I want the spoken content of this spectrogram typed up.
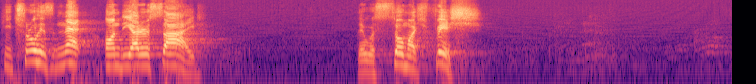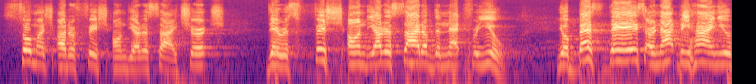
he threw his net on the other side. There was so much fish. So much other fish on the other side. Church, there is fish on the other side of the net for you. Your best days are not behind you,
